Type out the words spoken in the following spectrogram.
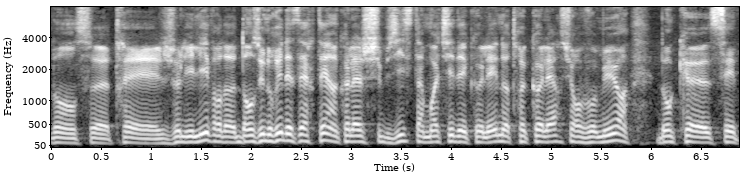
dans ce très joli livre. Dans une rue désertée, un collège subsiste à moitié décollé, notre colère sur vos murs. Donc c'est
